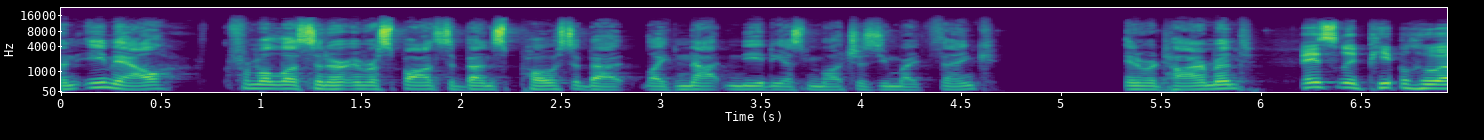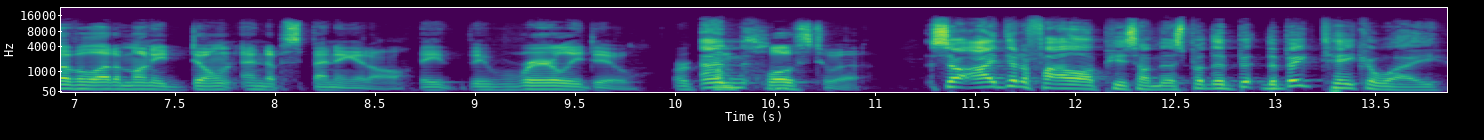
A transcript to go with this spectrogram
an email from a listener in response to Ben's post about like not needing as much as you might think in retirement. Basically, people who have a lot of money don't end up spending it all. They they rarely do or come and close to it. So I did a follow up piece on this, but the the big takeaway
